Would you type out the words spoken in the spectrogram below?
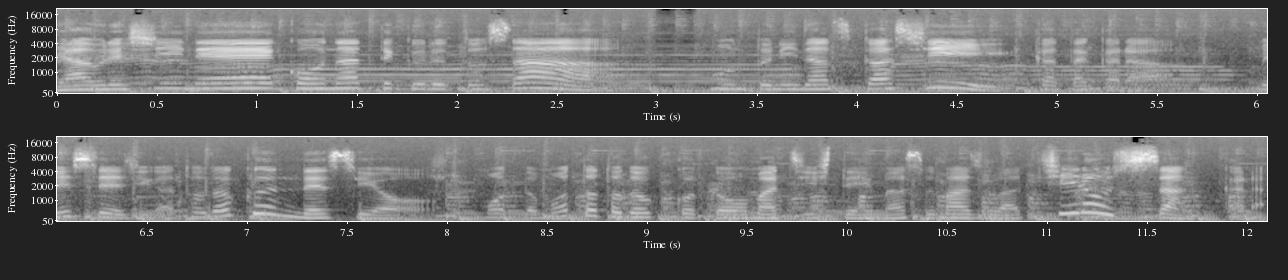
や嬉しいね。こうなってくるとさ本当に懐かしい方からメッセージが届くんですよ。もっともっと届くことをお待ちしています。まずはチロシさんから。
